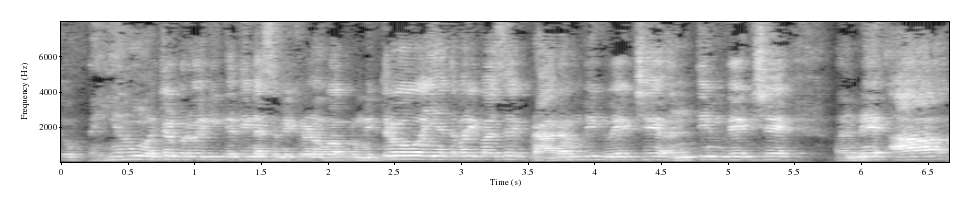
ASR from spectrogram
તો અહીંયા હું અચળ પ્રવેગી ગતિના સમીકરણો વાપરું. મિત્રો, અહીંયા તમારી પાસે પ્રારંભિક વેગ છે, અંતિમ વેગ છે, અને આ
